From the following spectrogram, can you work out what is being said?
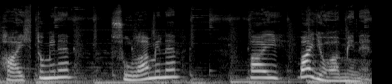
Haihtuminen, sulaminen vai vajoaminen?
